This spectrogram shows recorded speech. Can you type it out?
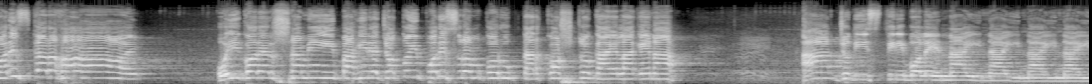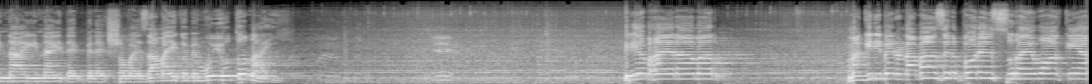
পরিষ্কার হয়, ওই ঘরের স্বামী বাহিরে যতই পরিশ্রম করুক, তার কষ্ট গায়ে লাগে না। আর যদি স্ত্রী বলে, নাই নাই নাই নাই নাই নাই, দেখবেন এক সময় জামাই কবে মুইও তো নাই। প্রিয় ভাইয়েরা আমার, মাগরিবের নামাজের পরে সুরায় ওয়াকিয়া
